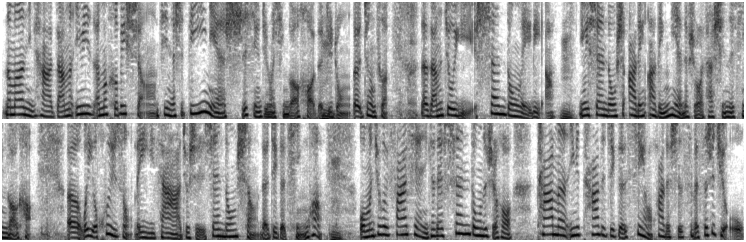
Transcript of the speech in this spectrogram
那么你看啊，咱们因为咱们河北省今年是第一年实行这种新高考的这种、呃政策，那咱们就以山东为例啊，嗯，因为山东是二零二零年的时候它实行的新高考，呃，我也汇总了一下就是山东省的这个情况，嗯，我们就会发现，你看在山东的时候，他们因为它的这个信仰化的是四百四十九，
